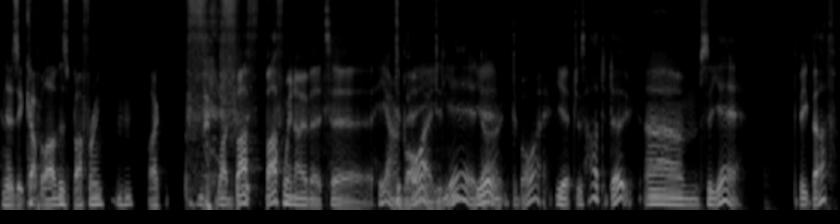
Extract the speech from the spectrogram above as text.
and there's a couple others buffering, mm-hmm. like Like Buff Buff went over to here Dubai, didn't he? yeah, Yeah. Dubai. Yeah. Which is hard to do. Um so yeah. The big buff.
